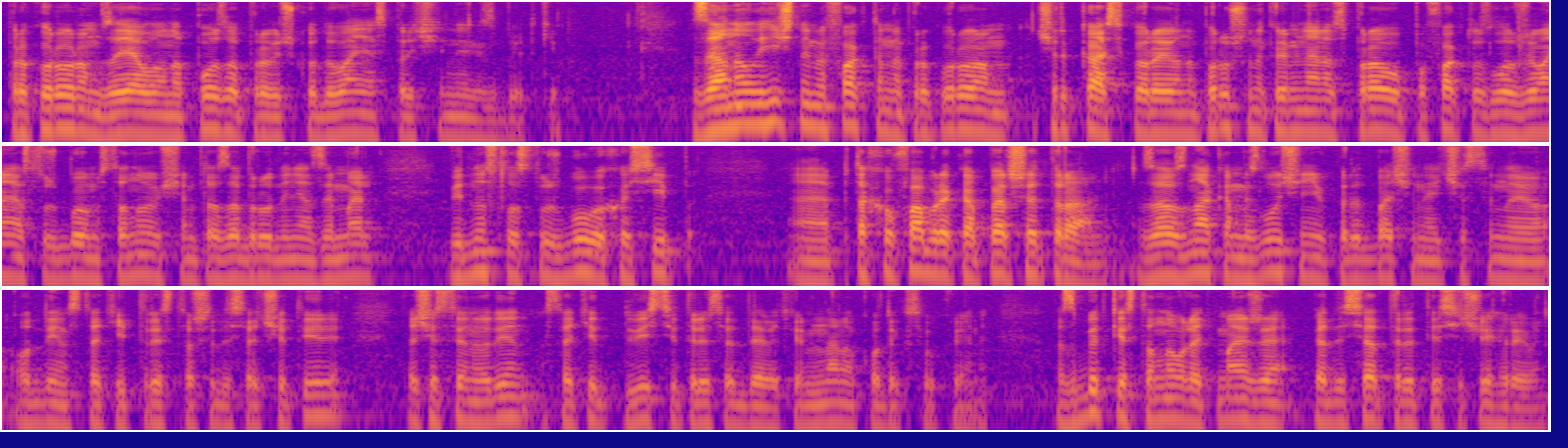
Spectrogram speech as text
Прокурором заявлено позов про відшкодування спричинених збитків. За аналогічними фактами прокурором Черкаського району порушено кримінальну справу по факту зловживання службовим становищем та забруднення земель відносно службових осіб е, птахофабрика 1 травня за ознаками злочинів, передбаченої частиною 1 статті 364 та частиною 1 статті 239 Кримінального кодексу України. Збитки становлять майже 53 тисячі гривень.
